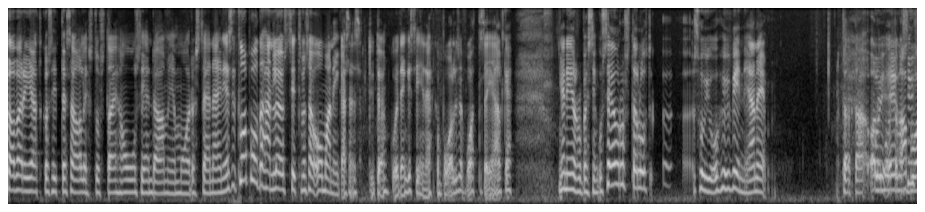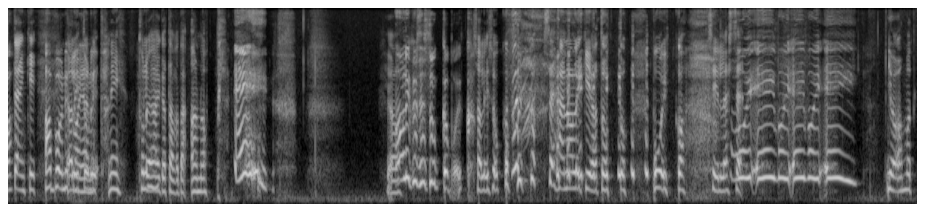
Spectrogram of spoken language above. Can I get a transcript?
kaveri jatkoi sitten saalistusta ihan uusien daamien muodossa ja näin. Ja sitten lopulta hän löysi sitten semmoisen oman ikäisensä tytön kuitenkin siinä ehkä puolisen vuotta sen jälkeen. Ja niin rupesi niinku seurustelut sujuu hyvin ja ne tota, oli Oi, muutamassa apua. yhteenkin. Apua, nyt oli, tuli, niin, tuli aika tavata Anoppi. Ei! Joo. Oliko se sukkapuikko? Se oli sukkapuikko. Sehän olikin jo tuttu puikko sille se. Voi ei, voi ei, voi ei. Joo, mutta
